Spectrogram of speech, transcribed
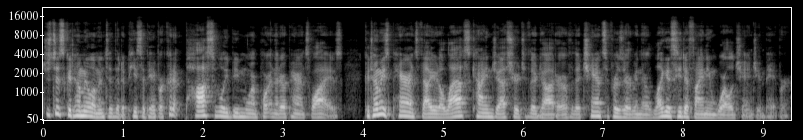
Just as Kotomi lamented that a piece of paper couldn't possibly be more important than her parents' lives, Kotomi's parents valued a last kind gesture to their daughter over the chance of preserving their legacy defining world changing paper.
